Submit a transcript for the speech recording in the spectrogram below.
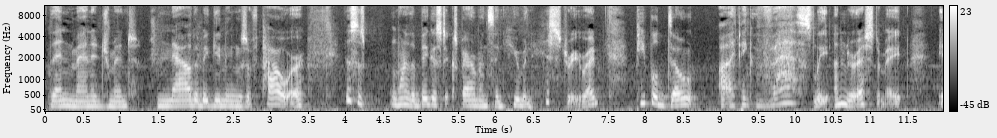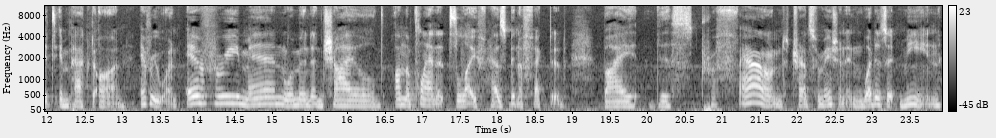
then management, now the beginnings of power. This is one of the biggest experiments in human history, right? People don't, I think, vastly underestimate its impact on everyone. Every man, woman, and child on the planet's life has been affected by this profound transformation. And what does it mean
